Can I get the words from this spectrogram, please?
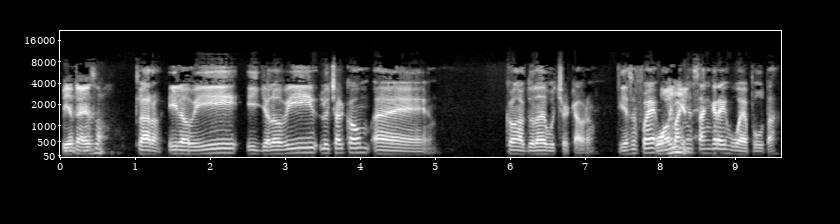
de eso. Claro, y lo vi, y yo lo vi luchar con, eh, con Abdullah de Butcher, cabrón. Y eso fue un baño de sangre hueputa.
